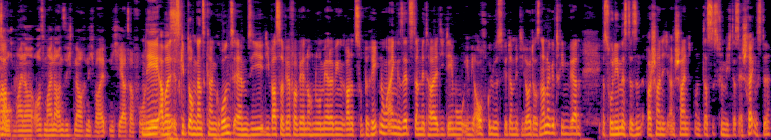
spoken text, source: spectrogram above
sollte habe. auch meiner, aus meiner Ansicht nach nicht weit, nicht härter vorgehen. Nee, aber Das- es gibt doch einen ganz kleinen Grund. Ähm, sie, die Wasserwerfer werden auch nur mehr oder weniger gerade zur Beregnung eingesetzt, damit halt die Demo irgendwie aufgelöst wird, damit die Leute auseinandergetrieben werden. Das Problem ist, da sind wahrscheinlich anscheinend, und das ist für mich das Erschreckendste,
